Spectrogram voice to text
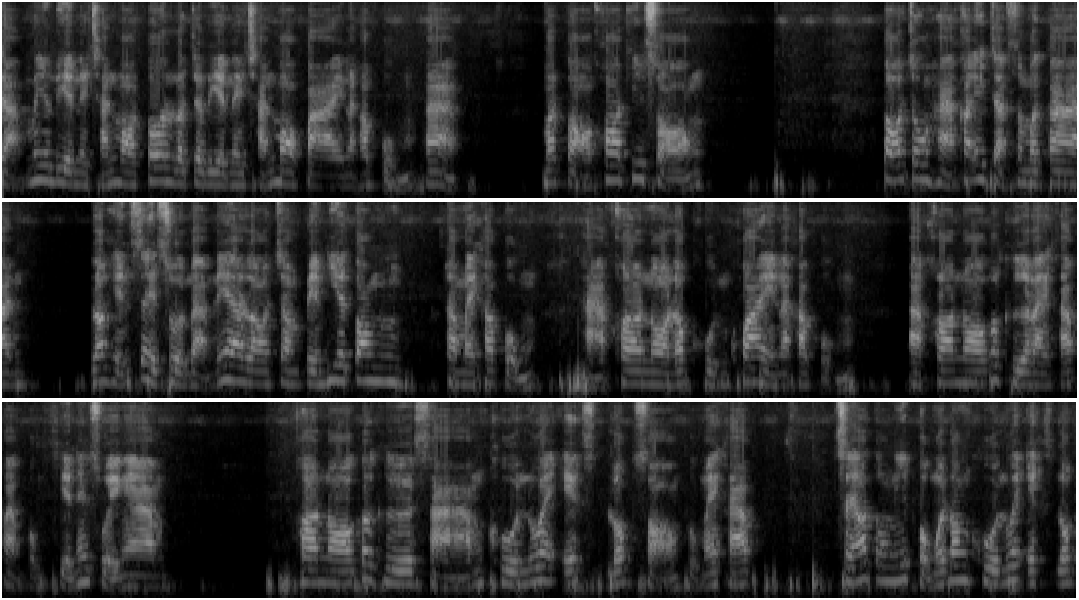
จะไม่เรียนในชั้นมต้น เราจะเรียนในชั้นมปลายนะครับผมอ่า มาต่อข้อที่สองต่อจงหาค่า x จากสมการ เราเห็นเศษส่วนแบบนี้เราจำเป็นที่จะต้องทำไมครับผมหาคลอนอแล้วคูณไขว้นะครับ ผมอะคลอนอก็คืออะไรครับอะผมเขียนให้สวยงามคลอนอก็คือ 3 คูณด้วย x ลบ2ถูกไหมครับแสดงว่าตรงนี้ผมก็ต้องคูณด้วย x ลบ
